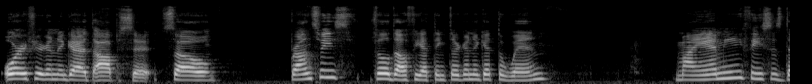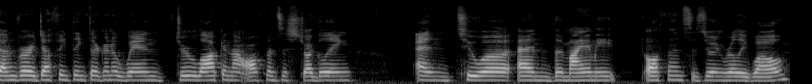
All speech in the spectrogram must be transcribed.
or if you're gonna get the opposite. So Browns face Philadelphia. I think they're gonna get the win. Miami faces Denver. I definitely think they're to win. Drew Lock and that offense is struggling, and Tua and the Miami offense is doing really well.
